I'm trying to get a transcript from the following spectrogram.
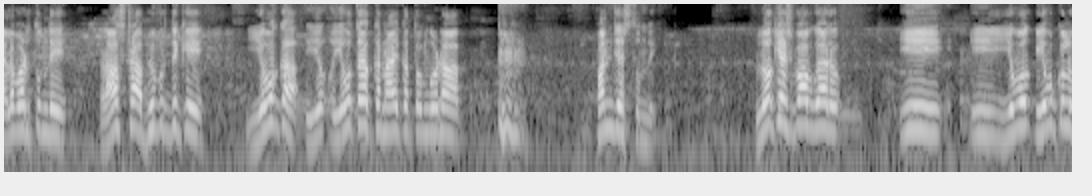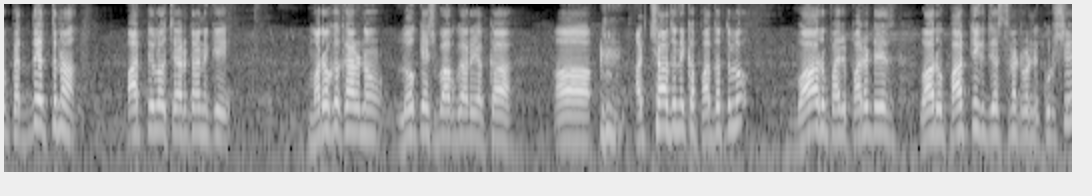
నిలబడుతుంది. రాష్ట్ర అభివృద్ధికి యువక యువత యొక్క నాయకత్వం కూడా పనిచేస్తుంది. లోకేష్ బాబు గారు ఈ ఈ యువ యువకులు పెద్ద ఎత్తున పార్టీలో చేరటానికి మరొక కారణం లోకేష్ బాబు గారి యొక్క అత్యాధునిక పద్ధతులు. వారు పరి పర్యటి వారు పార్టీకి చేస్తున్నటువంటి కృషి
